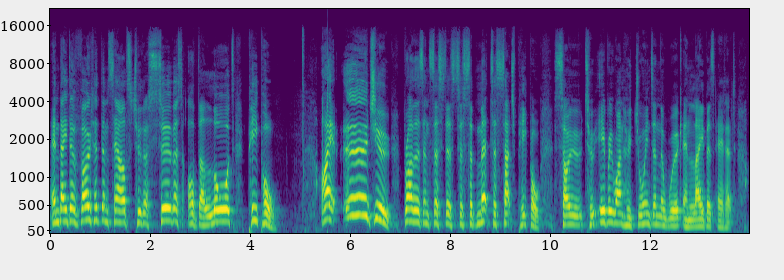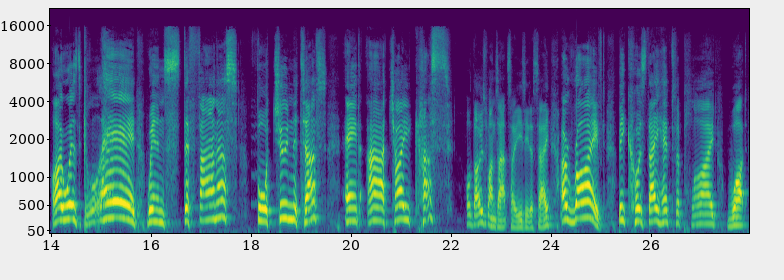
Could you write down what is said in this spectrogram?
and they devoted themselves to the service of the Lord's people. I urge you, brothers and sisters, to submit to such people, so to everyone who joins in the work and labors at it. I was glad when Stephanas, Fortunatus, and Achaicus or those ones aren't so easy to say, arrived because they have supplied what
